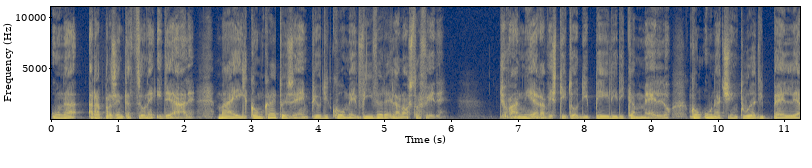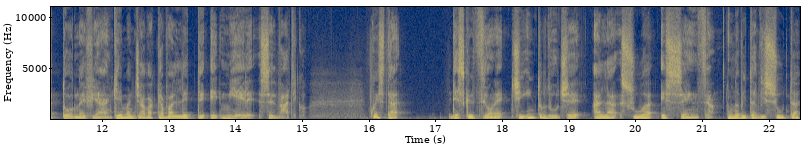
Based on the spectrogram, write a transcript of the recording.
una rappresentazione ideale, ma è il concreto esempio di come vivere la nostra fede. Giovanni era vestito di peli di cammello, con una cintura di pelle attorno ai fianchi e mangiava cavallette e miele selvatico. Questa descrizione ci introduce alla sua essenza, una vita vissuta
